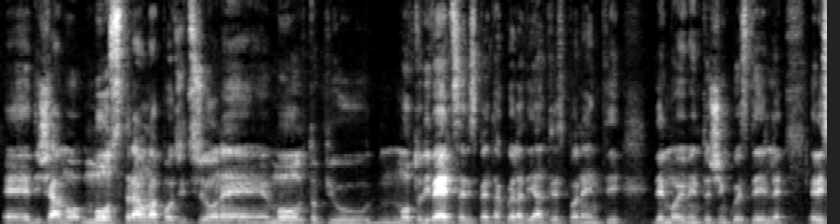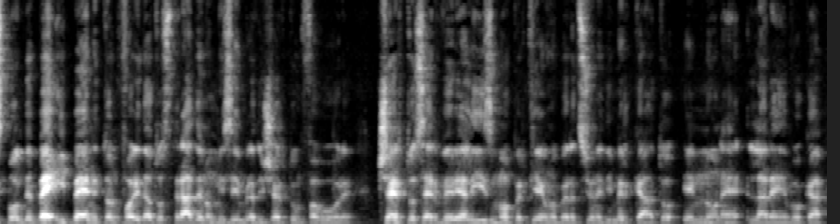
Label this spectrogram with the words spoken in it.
Eh, diciamo, mostra una posizione molto, più, molto diversa rispetto a quella di altri esponenti del Movimento 5 Stelle. risponde: Beh, i Benetton fuori da autostrade non mi sembra di certo un favore. Certo serve realismo perché è un'operazione di mercato e non è la revoca.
